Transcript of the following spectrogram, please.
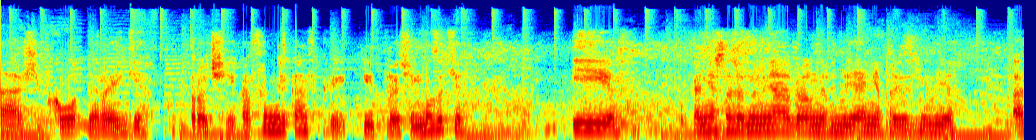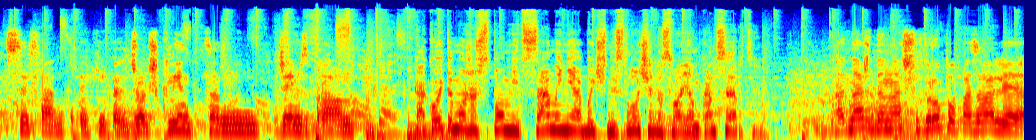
а, хип-хопе, регги и прочей афроамериканской и прочей музыке. И, конечно же, на меня огромное влияние произвели отцы фанка, такие как Джордж Клинтон, Джеймс Браун. Какой ты можешь вспомнить самый необычный случай на своем концерте? Однажды нашу группу позвали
